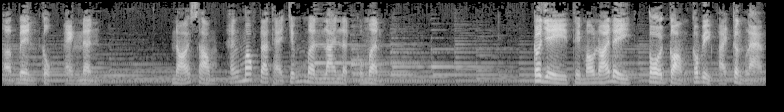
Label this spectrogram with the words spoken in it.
ở bên cục an ninh. Nói xong, hắn móc ra thẻ chứng minh lai lịch của mình. Có gì thì mau nói đi, tôi còn có việc phải cần làm.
